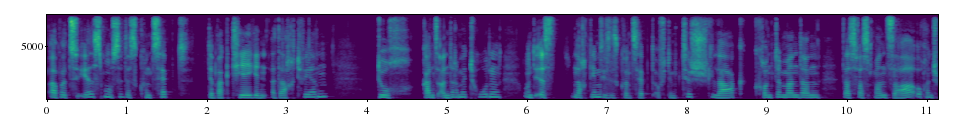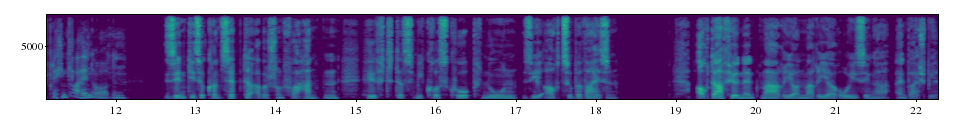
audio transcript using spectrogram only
aber zuerst musste das Konzept der Bakterien erdacht werden durch ganz andere Methoden und erst nachdem dieses Konzept auf dem Tisch lag, konnte man dann das, was man sah, auch entsprechend einordnen. Sind diese Konzepte aber schon vorhanden, hilft das Mikroskop nun, sie auch zu beweisen. Auch dafür nennt Marion Maria Ruisinger ein Beispiel.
